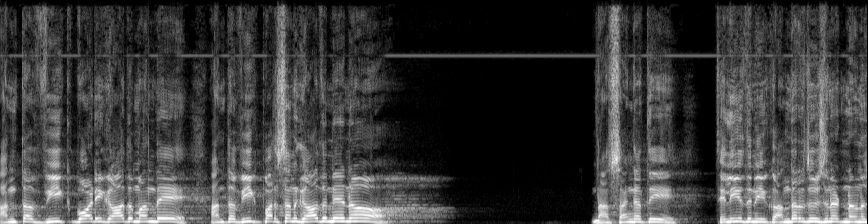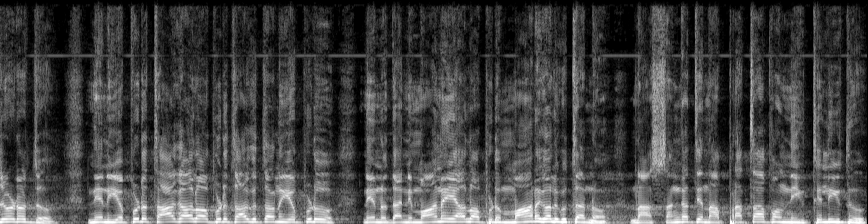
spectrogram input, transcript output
అంత వీక్ బాడీ కాదు మంది అంత వీక్ పర్సన్ కాదు నేను. నా సంగతి తెలియదు నీకు. అందరు చూసినట్టు నన్ను చూడొద్దు. నేను ఎప్పుడు తాగాలో అప్పుడు తాగుతాను ఎప్పుడు నేను దాన్ని మానేయాలో అప్పుడు మానగలుగుతాను. నా సంగతి నా ప్రతాపం నీకు తెలియదు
